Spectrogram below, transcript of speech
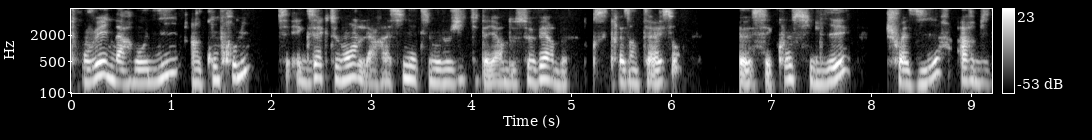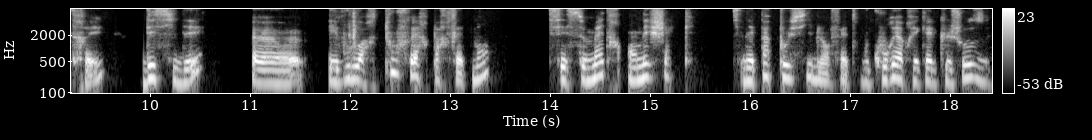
trouver une harmonie, un compromis. C'est exactement la racine étymologique d'ailleurs de ce verbe. C'est très intéressant. Euh, c'est concilier, choisir, arbitrer, décider euh, et vouloir tout faire parfaitement, c'est se mettre en échec. Ce n'est pas possible en fait. Vous courez après quelque chose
